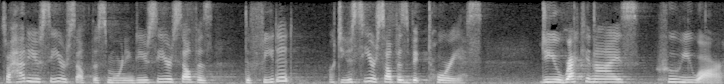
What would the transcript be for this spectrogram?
So, how do you see yourself this morning? Do you see yourself as defeated or do you see yourself as victorious? Do you recognize who you are?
